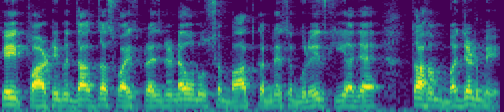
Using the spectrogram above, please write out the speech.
कि एक पार्टी में दस दस वाइस प्रेसिडेंट है और उससे बात करने से गुरेज किया जाए, ताहम बजट में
